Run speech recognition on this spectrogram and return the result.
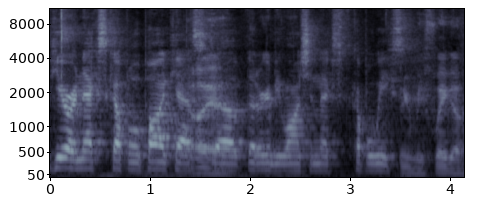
hear our next couple of podcasts Oh, yeah. uh, that are going to be launched in the next couple of weeks. it's gonna be fuego.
